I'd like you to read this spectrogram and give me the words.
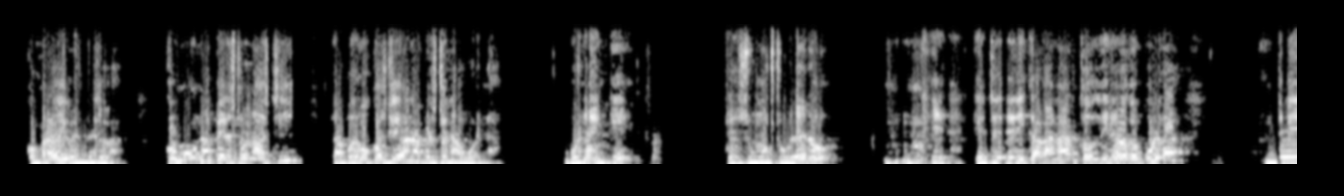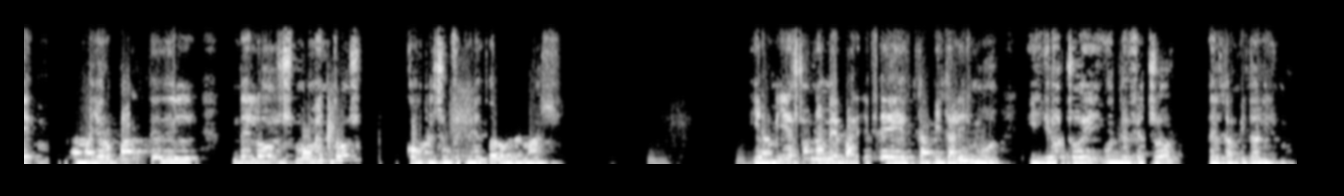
comprarla y venderla. ¿Cómo una persona así la podemos considerar una persona buena? ¿Buena en qué? Que es un usurero que, se dedica a ganar todo el dinero que pueda de la mayor parte de los momentos con el sufrimiento de los demás. Y a mí eso no me parece capitalismo y yo soy un defensor del capitalismo.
